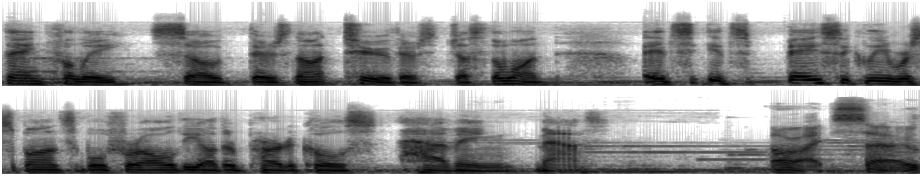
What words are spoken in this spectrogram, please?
thankfully. So there's not two, there's just the one. It's it's basically responsible for all the other particles having mass. All right. So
